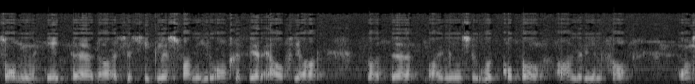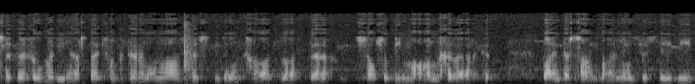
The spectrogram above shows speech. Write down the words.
son het uh, daar is 'n siklus van hier ongeveer 11 jaar wat uh, baie mense ook koppel aan reënval. Ons het byvoorbeeld die Universiteit van Pretoria onlangs 'n student gehad wat uh, selfs op die maan gewerk het. Baie interessant. Baie mense sê die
